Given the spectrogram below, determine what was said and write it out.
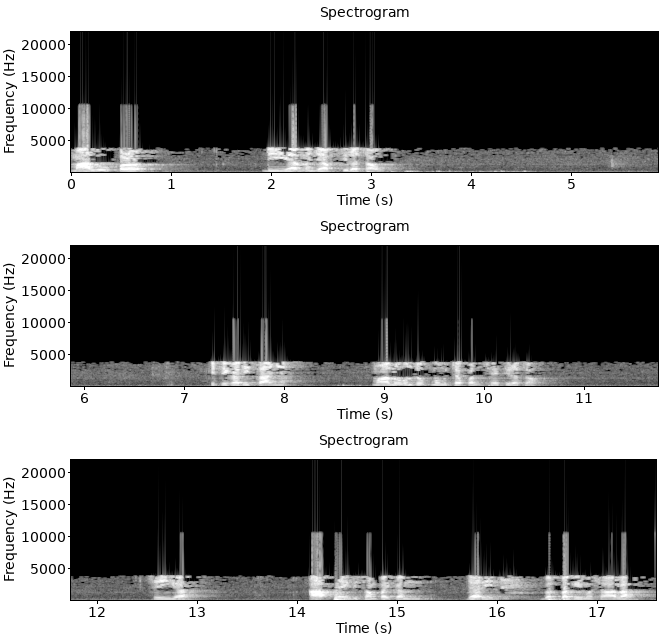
Malu kalau dia menjawab tidak tahu. Ketika ditanya, malu untuk mengucapkan saya tidak tahu. Sehingga apa yang disampaikan dari berbagai masalah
